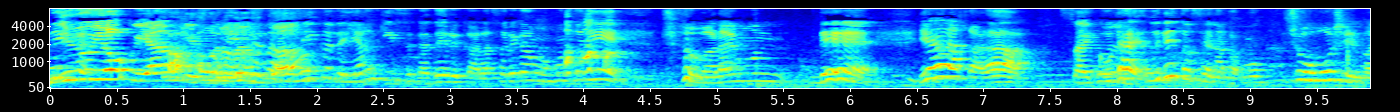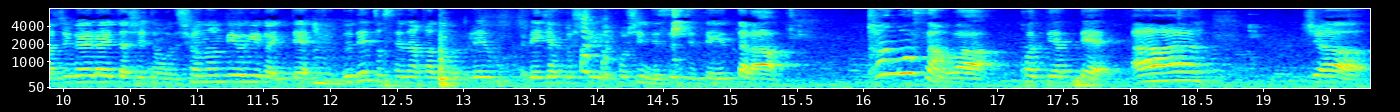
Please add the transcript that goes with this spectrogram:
ニュ肉ーヨークヤンキースお肉でヤンキースが出るからそれがもう本当にちょっと笑いもんで嫌だから最高。や腕腕と背中もう消防士に間違えられたしと思って湘南美容外科行って、うん。腕と背中の冷冷却してほしいんですって言って言ったら看護師さんはこうやってやって「ああじゃあ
